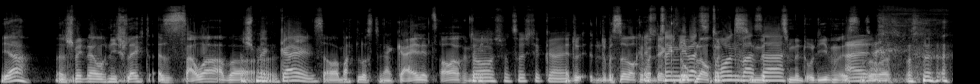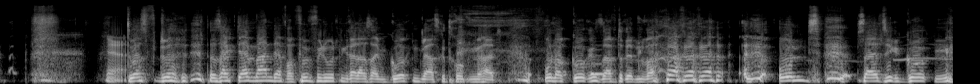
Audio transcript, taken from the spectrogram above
ja, das schmeckt auch nicht schlecht. Es ist sauer, aber. Das schmeckt äh, geil. Sauer macht Lust. Na geil, jetzt auch nicht. Doch, ich find's richtig Ja, geil. du, du bist aber auch jemand, Ich der Knoblauch mit, Zitronenwasser. mit, mit Oliven isst und sowas. Ja. Du hast, du, das sagt der Mann, der vor fünf Minuten gerade aus einem Gurkenglas getrunken hat, wo noch Gurkensaft drin war. und salzige Gurken.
